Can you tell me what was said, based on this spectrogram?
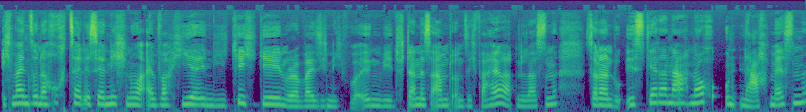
ich meine, so eine Hochzeit ist ja nicht nur einfach hier in die Kirche gehen oder weiß ich nicht, irgendwie Standesamt und sich verheiraten lassen, sondern du isst ja danach noch und nachmessen,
